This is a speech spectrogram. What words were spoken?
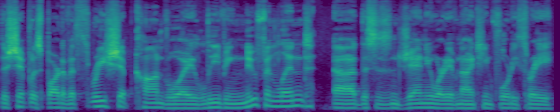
The ship was part of a three ship convoy leaving Newfoundland. Uh, this is in January of 1943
